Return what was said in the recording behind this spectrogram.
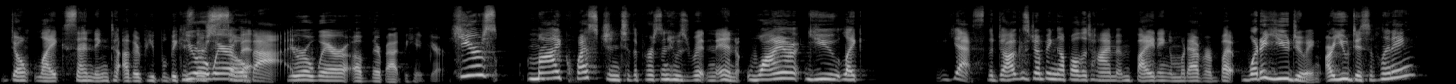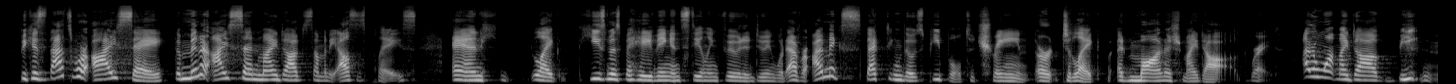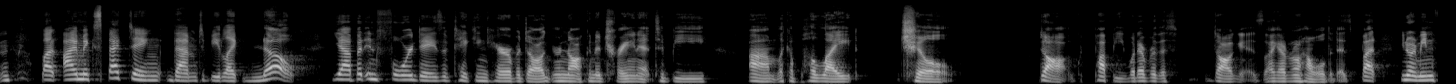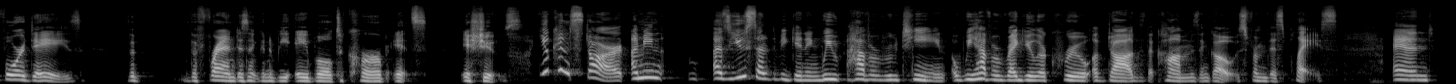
don't like sending to other people because You're they're aware so of bad. You're aware of their bad behavior. Here's my question to the person who's written in. Why aren't you like yes, the dog is jumping up all the time and biting and whatever, but what are you doing? Are you disciplining? Because that's where I say the minute I send my dog to somebody else's place and he- like he's misbehaving and stealing food and doing whatever, I'm expecting those people to train or to like admonish my dog. Right. I don't want my dog beaten, but I'm expecting them to be like, no, Yeah, but in four days of taking care of a dog, you're not going to train it to be um, like a polite, chill dog, puppy, whatever this dog is. Like I don't know how old it is, but you know what I mean. Four days, the the friend isn't going to be able to curb its issues. You can start. I mean, as you said at the beginning, we have a routine. We have a regular crew of dogs that comes and goes from this place. And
